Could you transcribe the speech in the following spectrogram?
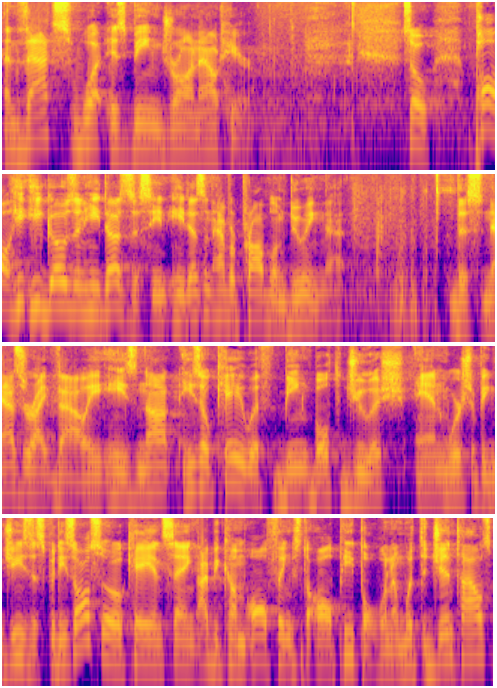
And that's what is being drawn out here. So, Paul, he, he goes and he does this. He, he doesn't have a problem doing that. This Nazarite vow, he, he's not, he's okay with being both Jewish and worshiping Jesus, but he's also okay in saying, I become all things to all people. When I'm with the Gentiles,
